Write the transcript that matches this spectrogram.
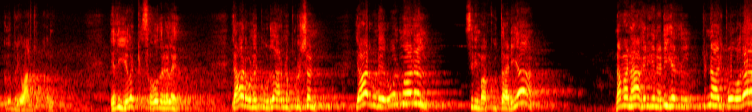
இப்படி பெரிய வார்த்தை பாருங்க. எது இலக்கு சகோதரர்களே? யார் உனக்கு உதாரண புருஷன்? யார் உன்னுடைய ரோல் மாடல் சினிமா கூத்தாடியா? நம்ம நாகரிக நடிகர்கள் பின்னாடி போவதா?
